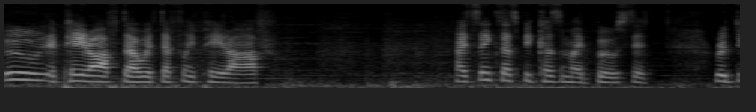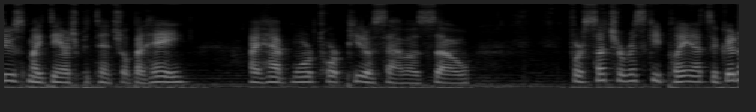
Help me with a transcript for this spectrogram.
Ooh, it paid off, though. It definitely paid off. I think that's because of my boost. It reduced my damage potential, but hey, I have more torpedo salvos, so for such a risky play, that's a good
